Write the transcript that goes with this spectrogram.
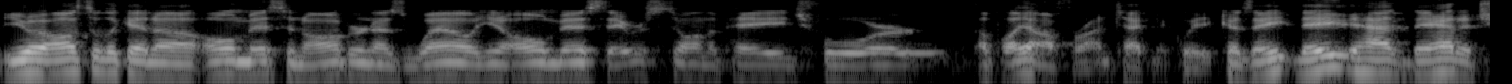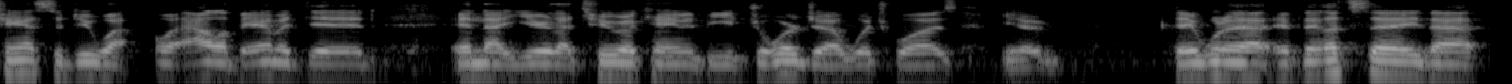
you also look at uh, Ole Miss and Auburn as well. You know, Ole Miss they were still on the page for a playoff run technically because they they had they had a chance to do what, what Alabama did in that year that Tua came and beat Georgia, which was you know they would have if they let's say that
